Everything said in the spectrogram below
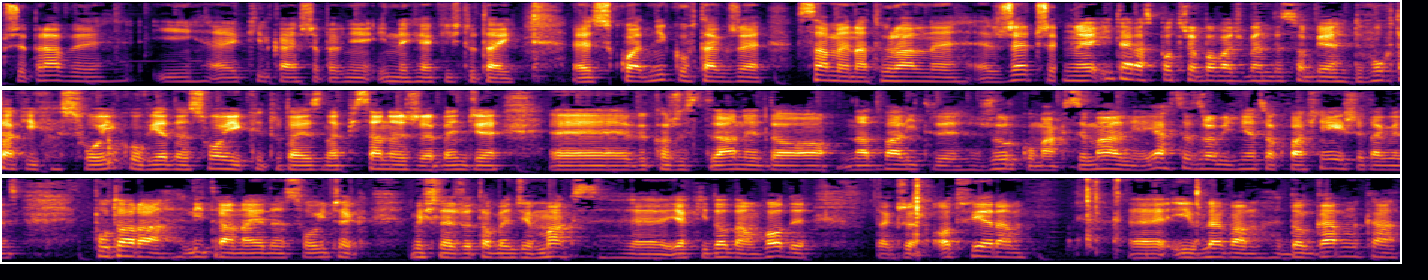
przyprawy i e, kilka jeszcze pewnie innych jakichś tutaj e, składników, także same naturalne rzeczy. I teraz potrzebować będę sobie dwóch takich słoików. Jeden słoik tutaj jest napisane, że będzie wykorzystany do na 2 litry żurku maksymalnie. Ja chcę zrobić nieco kwaśniejszy, tak więc półtora litra na jeden słoiczek. Myślę, że to będzie maks, e, jaki dodam wody. Także otwieram e, i wlewam do garnka.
